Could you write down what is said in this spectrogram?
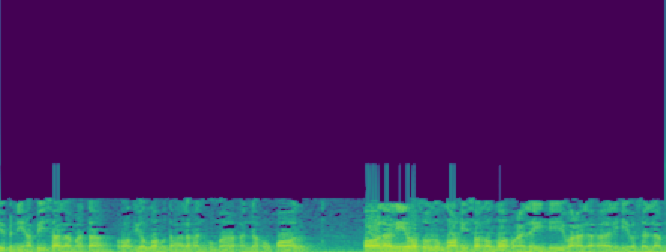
ibni Abi Salamah radhiyallahu taala anhuma annahu qala qala li Rasulullah sallallahu alaihi wa ala alihi wasallam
